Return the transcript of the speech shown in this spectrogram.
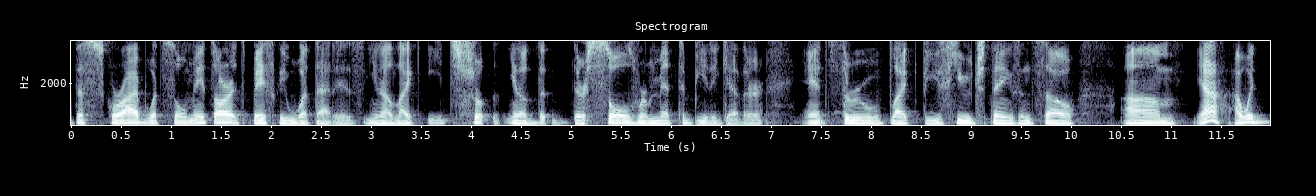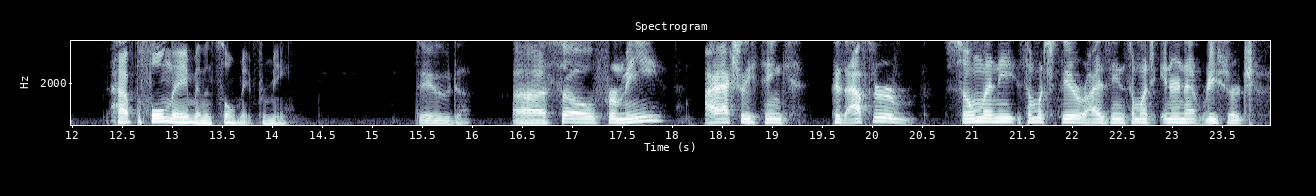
describe what soulmates are, it's basically what that is. You know, like each, you know, th- their souls were meant to be together and through like these huge things. And so, Um, yeah, I would have the full name and then soulmate for me. Dude. Uh, so for me, I actually think because after so many, so much theorizing, so much internet research,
